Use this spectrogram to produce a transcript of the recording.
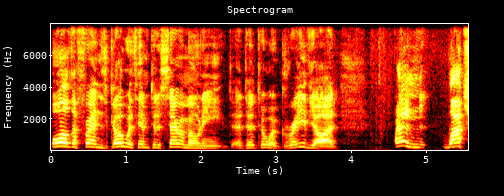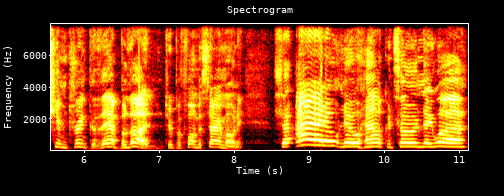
all the friends go with him to the ceremony, to, to a graveyard, and watch him drink their blood to perform a ceremony. So I don't know how concerned they were.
